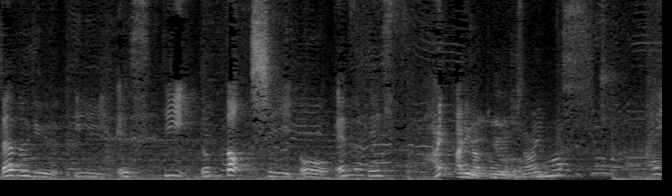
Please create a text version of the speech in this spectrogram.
WEST ドット COM です。はいありがとうございます。はい。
